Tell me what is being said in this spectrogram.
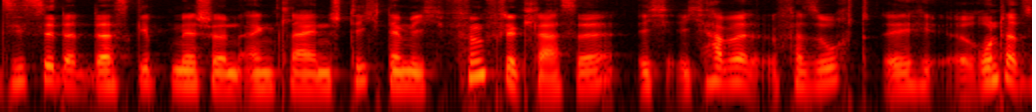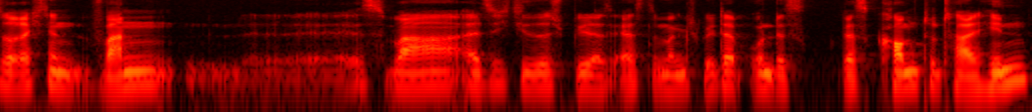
siehst du, das gibt mir schon einen kleinen Stich, nämlich fünfte Klasse. Ich, ich habe versucht, äh, runterzurechnen, wann äh, es war, als ich dieses Spiel das erste Mal gespielt habe. Und es, das kommt total hin.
